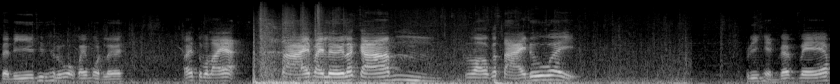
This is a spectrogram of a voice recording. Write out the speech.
แต่ดีที่ทะลุออกไปหมดเลยไอ้ยตัวอะไรอะตายไปเลยละกัน เราก็ตายด้วยพอดีเห็นแวบ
